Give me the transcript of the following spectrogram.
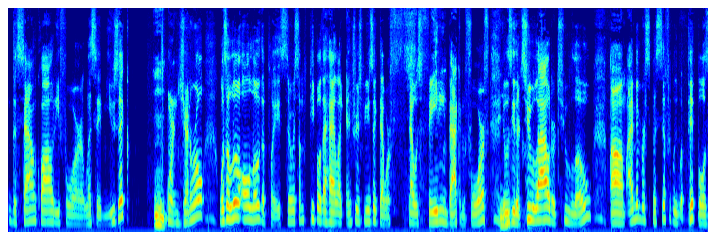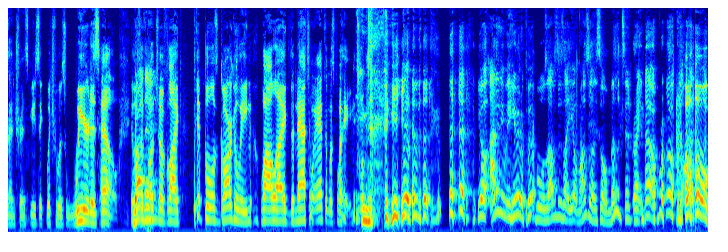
the sound quality for, let's say, music. Mhm. Or in general, was a little all over the place. There were some people that had like entrance music that were that was fading back and forth. It Mhm. was either too loud or too low. Um, I remember specifically with Pitbull's entrance music, which was weird as hell. It was a then- bunch of like Pitbull's gargling while like the national anthem was playing. yeah, the- yo, I didn't even hear the pit bulls. I was just like, yo, my son's so militant right now, bro. oh,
